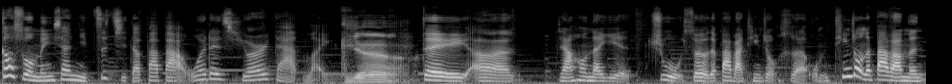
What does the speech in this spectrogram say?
告诉我们一下你自己的爸爸，What is your dad like？Yeah. 对，呃，然后呢，也祝所有的爸爸听众和我们听众的爸爸们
